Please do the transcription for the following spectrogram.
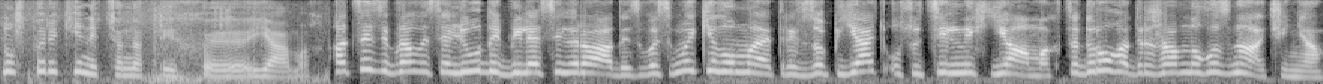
ну, ж перекинеться на тих е, ямах. А це зібралися люди біля сільради з восьми кілометрів зо п'ять у суцільних ямах. Це дорога державного значення.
